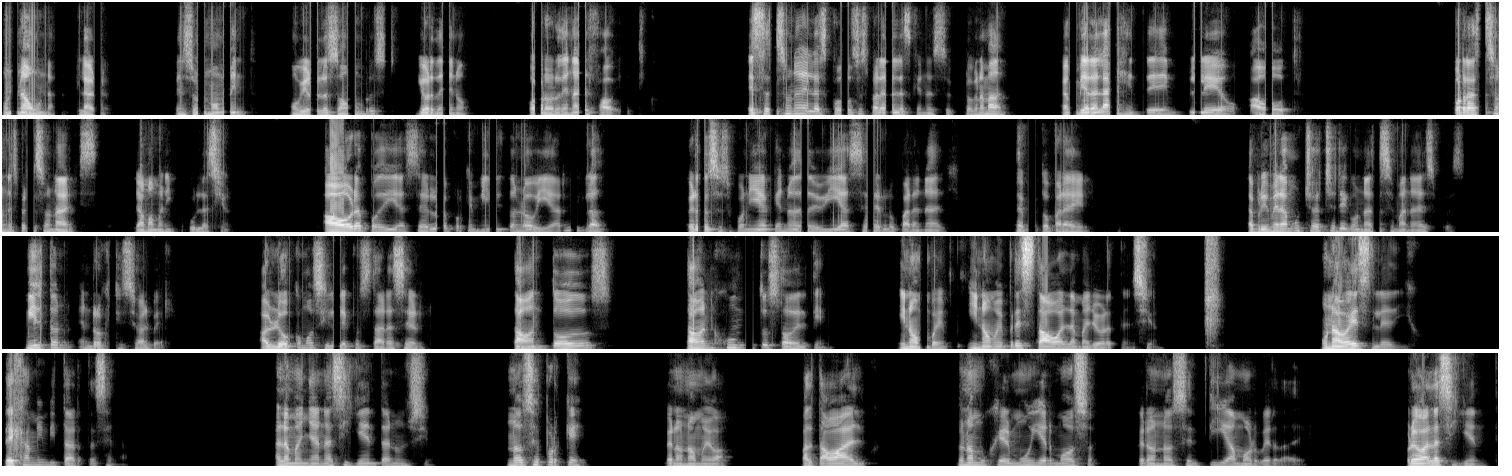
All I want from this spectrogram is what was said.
Una a una, claro. Pensó un momento, movió los hombros y ordenó, por orden alfabético. Esta es una de las cosas para las que no estoy programado. Cambiar a la gente de empleo a otro. Por razones personales. Llama manipulación. Ahora podía hacerlo porque Milton lo había arreglado, pero se suponía que no debía hacerlo para nadie, excepto para él. La primera muchacha llegó una semana después. Milton enrojeció al verla. Habló como si le costara hacerlo. Estaban todos, estaban juntos todo el tiempo y no, y no me prestaba la mayor atención. Una vez le dijo, déjame invitarte a cenar. A la mañana siguiente anunció, No sé por qué, pero no me va. Faltaba algo. Una mujer muy hermosa, pero no sentía amor verdadero. Prueba la siguiente.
